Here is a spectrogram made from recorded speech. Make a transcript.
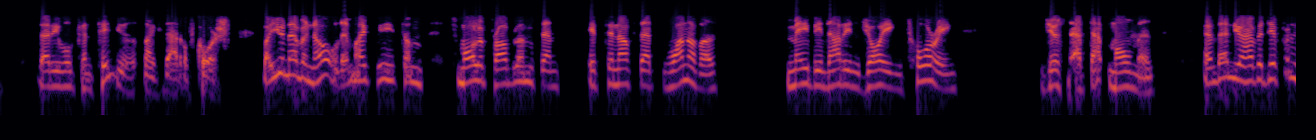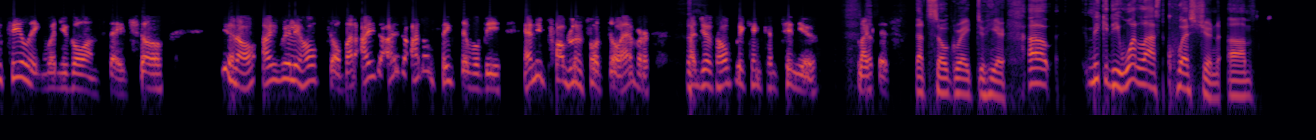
that it will continue like that, of course. But you never know. There might be some smaller problems, and it's enough that one of us may be not enjoying touring just at that moment. And then you have a different feeling when you go on stage. So, you know, I really hope so. But I, I, I don't think there will be any problems whatsoever. I just hope we can continue like that, this. That's so great to hear. Uh, Mikkey Dee, one last question. Um,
